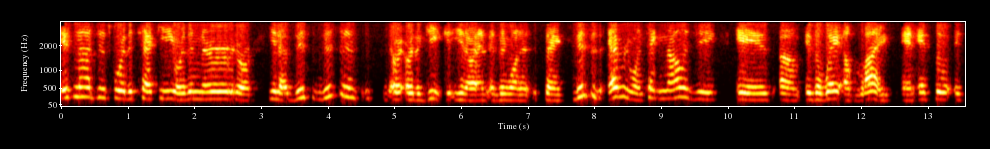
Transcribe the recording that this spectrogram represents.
it's not just for the techie or the nerd or you know this this is or, or the geek you know as, as they want to say this is everyone. Technology is um, is a way of life and it's the it's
